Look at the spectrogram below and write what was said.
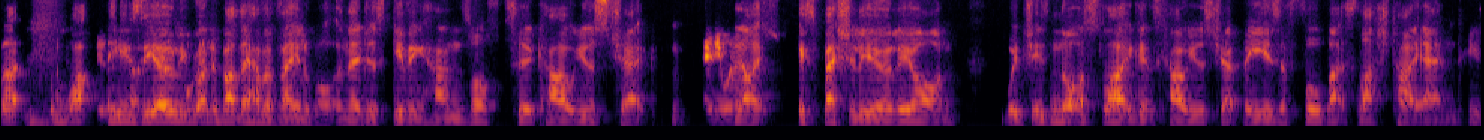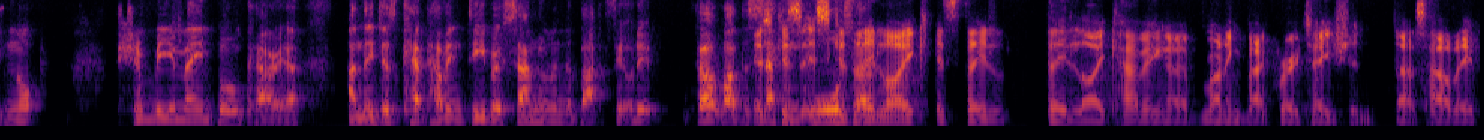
Like, what, he's the only running back they have available, and they're just giving hands off to Kyle Juszczyk, anyone like else. especially early on, which is not a slight against Kyle Juszczyk, but he is a fullback slash tight end. He's not shouldn't be your main ball carrier, and they just kept having Deebo Samuel in the backfield. It felt like the It's second because it's because they like it's they they like having a running back rotation. That's how they've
